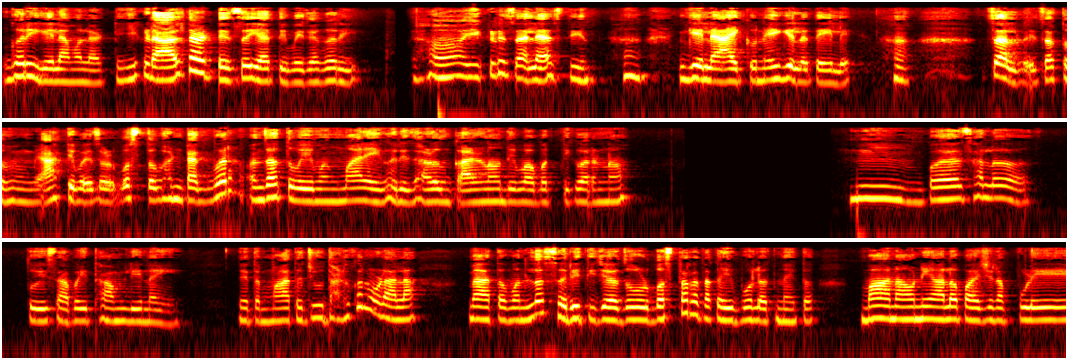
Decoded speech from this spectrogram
घरी गेला मला वाटते. इकडे आलता वाटते याती घरी. हा इकडेच आले असतील. गेले ऐकून नाही गेलं त्याले. चाल बाई जातो मग मी. आठीबाईजवळ बसतो घंटाकभर आणि जातो बाई मग मारे घरी झाडून काढणं देवाबत्ती करणं. हम्म बरं झालं. तू साबाई थांबली नाही. नाही तर मग आता जीव धाडकन उडाला. मी आता म्हणलं सरी तिच्या जवळ बसता आता काही बोलत नाही तर. मानावने आलं पाहिजे ना पुढे.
